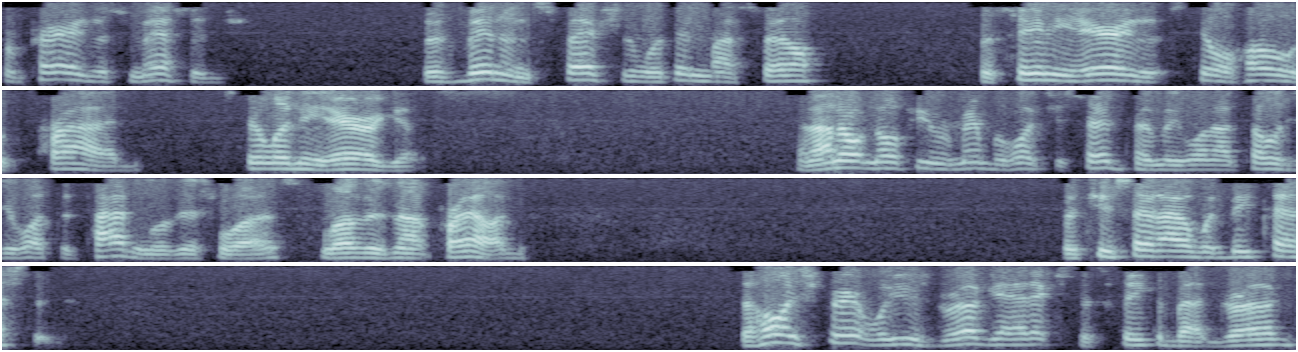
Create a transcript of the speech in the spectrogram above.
preparing this message, There's been inspection within myself to see any area that still holds pride, still any arrogance. And I don't know if you remember what you said to me when I told you what the title of this was, Love is Not Proud. But you said I would be tested. The Holy Spirit will use drug addicts to speak about drugs,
